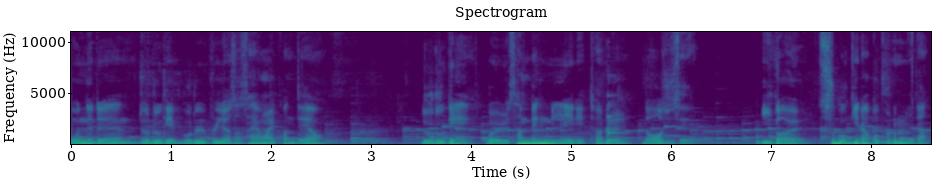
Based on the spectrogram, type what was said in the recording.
오늘은 누룩에 물을 불려서 사용할 건데요. 누룩에 물 300ml를 넣어주세요. 이걸 수국이라고 부릅니다.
